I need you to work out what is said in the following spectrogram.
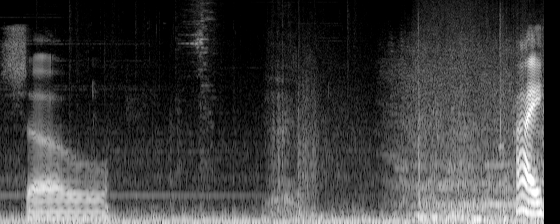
So... Hi.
